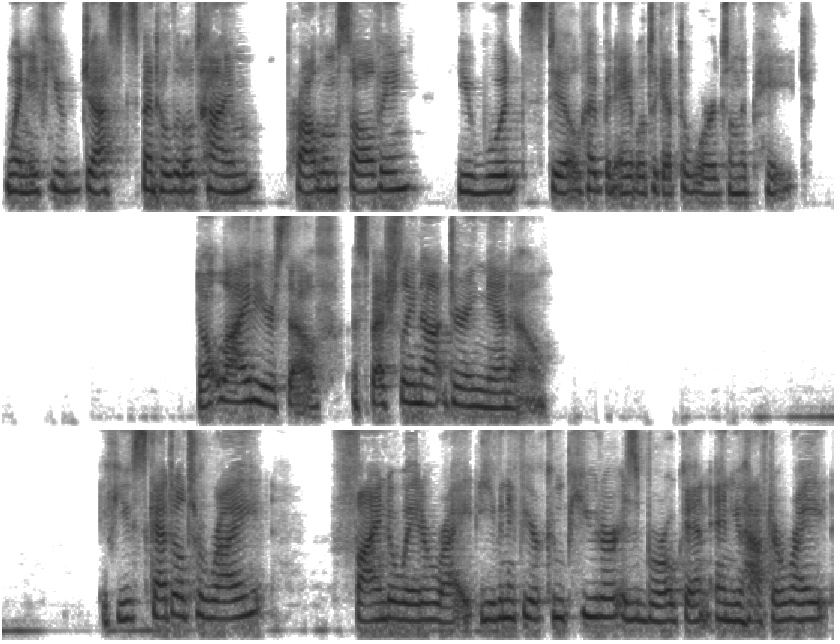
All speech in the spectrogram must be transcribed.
when if you just spent a little time problem solving, you would still have been able to get the words on the page? Don't lie to yourself, especially not during nano. If you've scheduled to write, find a way to write, even if your computer is broken and you have to write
